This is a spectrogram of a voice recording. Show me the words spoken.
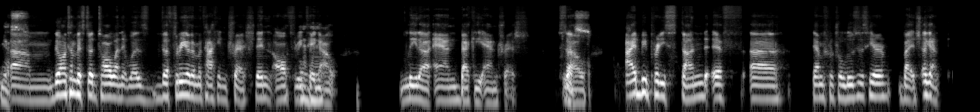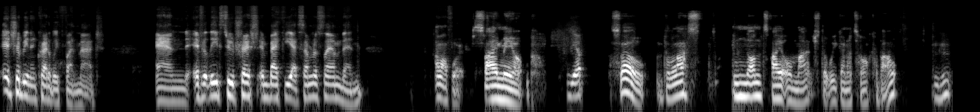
Yes. Um, the only time they stood tall when it was the three of them attacking Trish. They didn't all 3 take Mhm. out Lita and Becky and Trish. So Yes. I'd be pretty stunned if uh Damage Control loses here. But again, it should be an incredibly fun match. And if it leads to Trish and Becky at SummerSlam, then I'm all for it. Sign me up. Yep. So the last non-title match that we're going to talk about Mhm.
